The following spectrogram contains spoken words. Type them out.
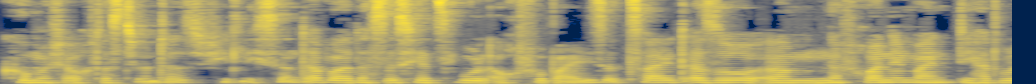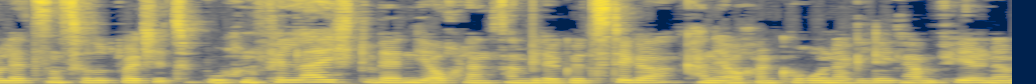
Komisch auch, dass die unterschiedlich sind, aber das ist jetzt wohl auch vorbei, diese Zeit. Also ähm, eine Freundin meint, die hat wohl letztens versucht, welche zu buchen. Vielleicht werden die auch langsam wieder günstiger. Kann ja auch an Corona gelegen haben, fehlen. Ne?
